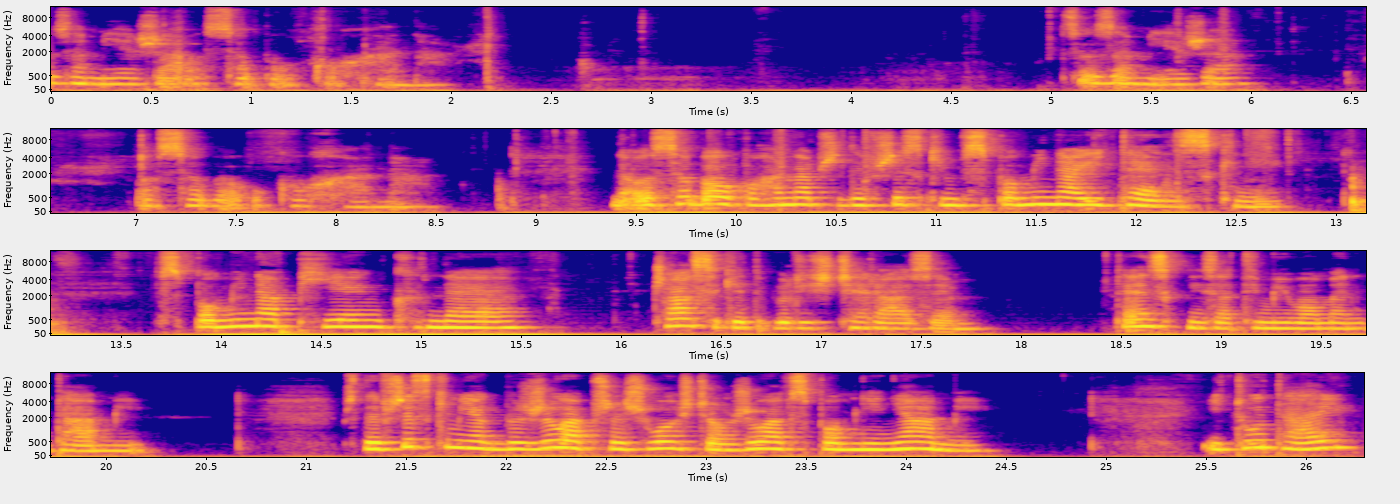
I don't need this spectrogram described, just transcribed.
Co zamierza osoba ukochana? Co zamierza osoba ukochana? No, osoba ukochana przede wszystkim wspomina i tęskni. Wspomina piękne czasy, kiedy byliście razem. Tęskni za tymi momentami. Przede wszystkim jakby żyła przeszłością, żyła wspomnieniami. I tutaj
